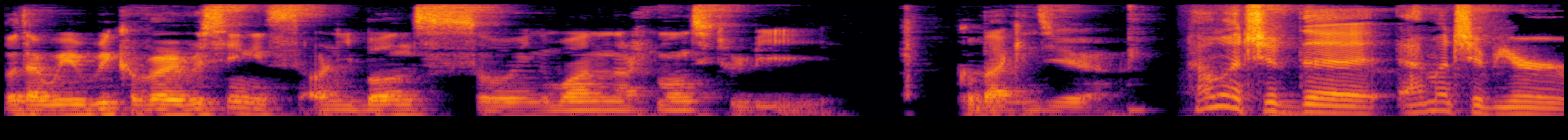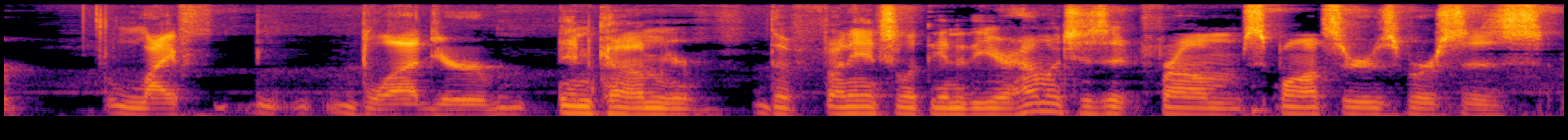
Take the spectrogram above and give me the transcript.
But I will recover everything. It's only bones, so in one and a half months it will be go back in the air. How much of the how much of your life blood, your income, your the financial at the end of the year, how much is it from sponsors versus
